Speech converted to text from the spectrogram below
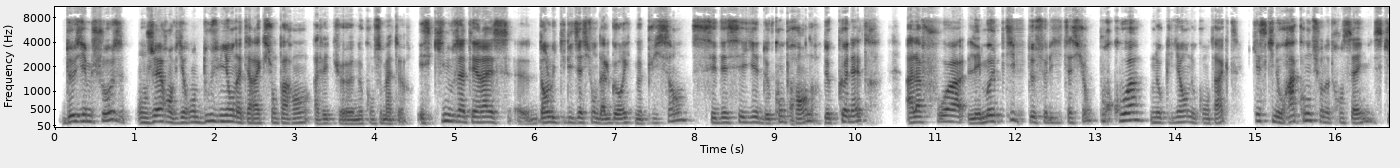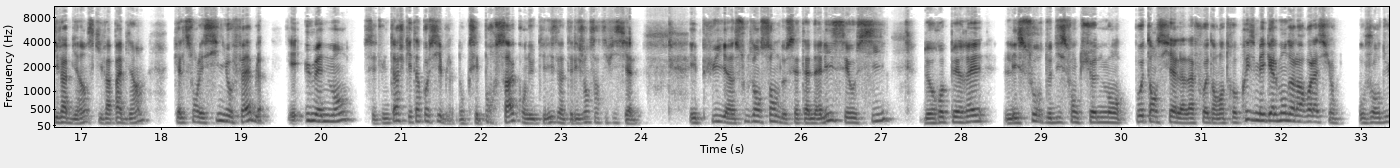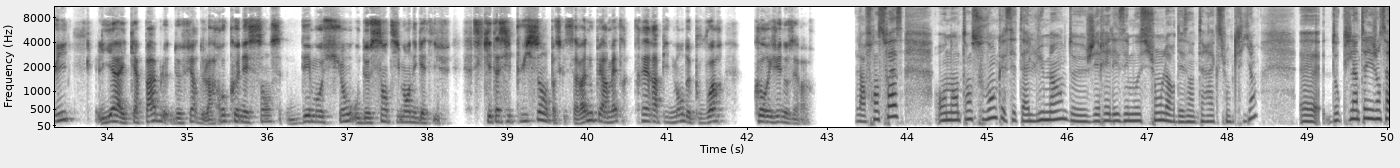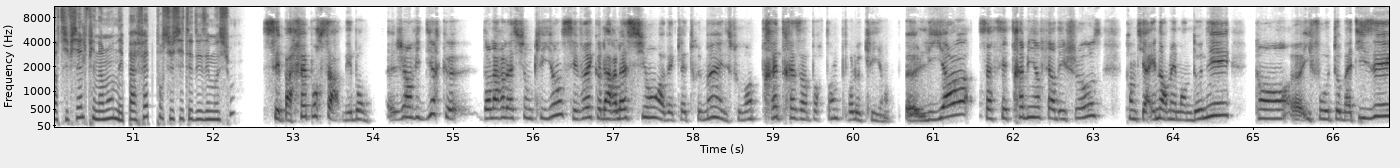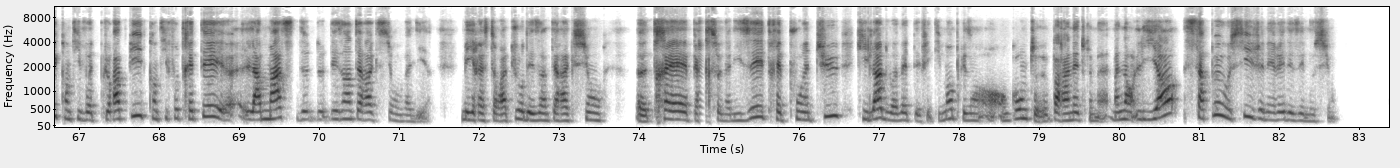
Deuxième chose, on gère environ 12 millions d'interactions par an avec euh, nos consommateurs. Et ce qui nous intéresse euh, dans l'utilisation d'algorithmes puissants, c'est d'essayer de comprendre, de connaître à la fois les motifs de sollicitation, pourquoi nos clients nous contactent, qu'est-ce qu'ils nous racontent sur notre enseigne, ce qui va bien, ce qui va pas bien, quels sont les signaux faibles et humainement, c'est une tâche qui est impossible. Donc c'est pour ça qu'on utilise l'intelligence artificielle. Et puis un sous-ensemble de cette analyse, c'est aussi de repérer les sources de dysfonctionnement potentiels à la fois dans l'entreprise, mais également dans la relation. Aujourd'hui, l'IA est capable de faire de la reconnaissance d'émotions ou de sentiments négatifs, ce qui est assez puissant parce que ça va nous permettre très rapidement de pouvoir corriger nos erreurs. Alors Françoise, on entend souvent que c'est à l'humain de gérer les émotions lors des interactions clients. Euh, donc l'intelligence artificielle finalement n'est pas faite pour susciter des émotions? C'est pas fait pour ça. Mais bon, euh, j'ai envie de dire que dans la relation client, c'est vrai que la relation avec l'être humain est souvent très très importante pour le client. Euh, L'IA, ça sait très bien faire des choses quand il y a énormément de données, quand il faut automatiser, quand il faut être plus rapide, quand il faut traiter la masse des interactions, on va dire mais il restera toujours des interactions très personnalisées, très pointues, qui là doivent être effectivement prises en, compte par un être humain. Maintenant, l'IA, ça peut aussi générer des émotions.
